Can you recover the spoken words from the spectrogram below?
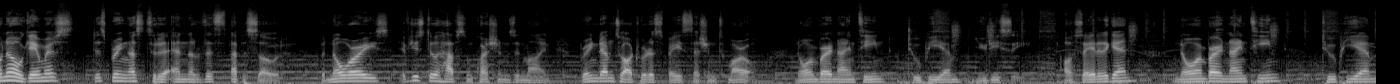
Oh no, gamers, this brings us to the end of this episode. But no worries, if you still have some questions in mind, bring them to our Twitter Space session tomorrow, November 19, 2 p.m. UTC. I'll say it again, November 19, 2 p.m.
